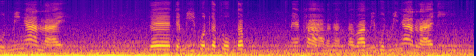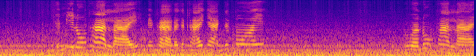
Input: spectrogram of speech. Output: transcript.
บุญมีงานหลาย แต่จะมีผลกระทบกับแม่ค้าละค่ะแต่ว่ามีบุญมีงานหลายนี่ จะมีโรงทานหลาย แม่ค้าก็จะขายยากจักหน้อย เพราะว่าโรงทานหลาย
